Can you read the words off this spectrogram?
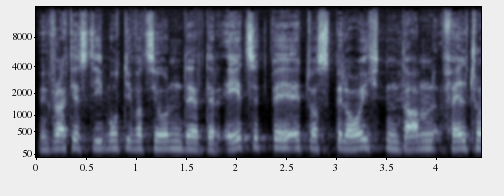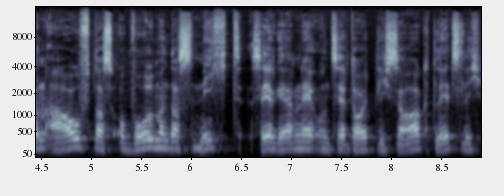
Wenn wir vielleicht jetzt die Motivationen der, der EZB etwas beleuchten, dann fällt schon auf, dass obwohl man das nicht sehr gerne und sehr deutlich sagt, letztlich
